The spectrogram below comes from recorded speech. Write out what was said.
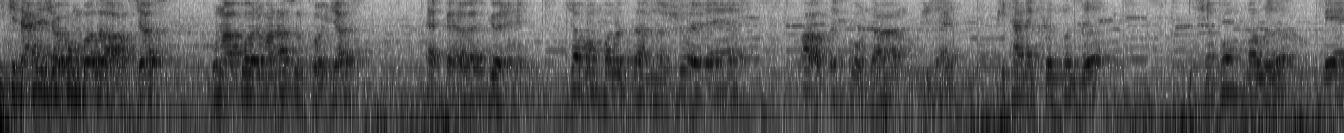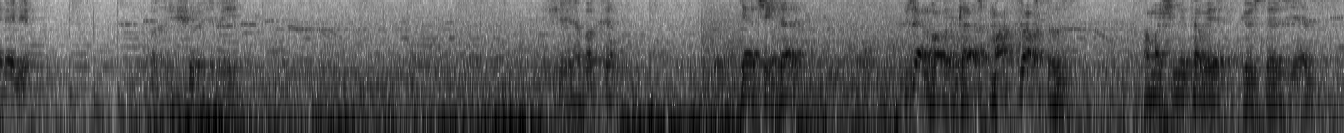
İki tane Japon balığı alacağız. Bunu akvaryuma nasıl koyacağız? Hep beraber görelim. Japon balıklarını şöyle aldık buradan güzel bir tane kırmızı Japon balığı beğenelim. Bakın şöyle bir şöyle bakın. Gerçekten güzel balıklar, masrafsız. Ama şimdi tabi göstereceğiz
